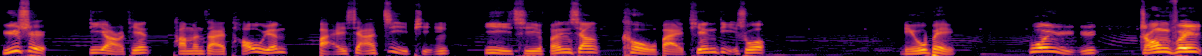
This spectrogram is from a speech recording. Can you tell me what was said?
于是第二天，他们在桃园摆下祭品，一起焚香叩拜天地，说。刘备、关羽、张飞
